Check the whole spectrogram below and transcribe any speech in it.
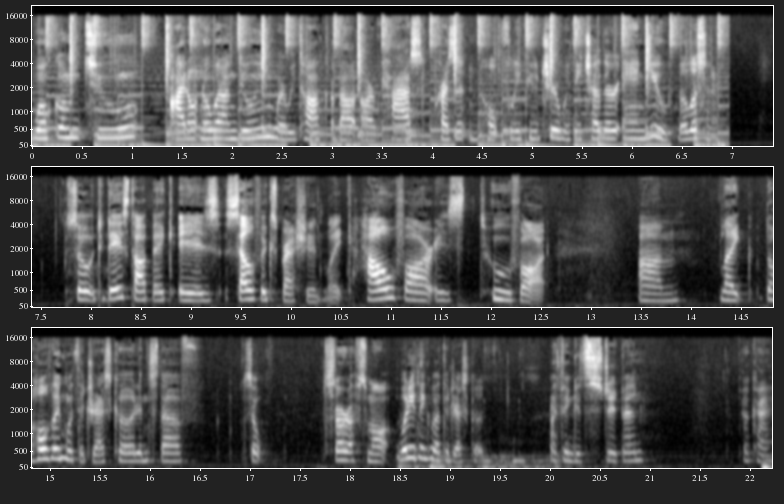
Welcome to I Don't Know What I'm Doing, where we talk about our past, present, and hopefully future with each other and you, the listener. So today's topic is self expression. Like, how far is too far? Um, like the whole thing with the dress code and stuff. So, start off small. What do you think about the dress code? I think it's stupid. Okay.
